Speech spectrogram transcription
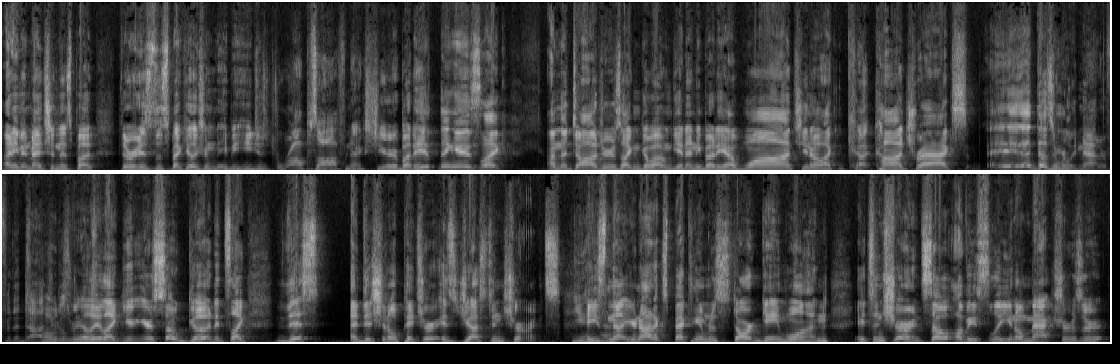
I didn't even mention this, but there is the speculation maybe he just drops off next year. But the thing is, like, I'm the Dodgers. I can go out and get anybody I want. You know, I can cut contracts. It, that doesn't really matter for the Dodgers, Totally, really. Like, you, you're so good. It's like this additional pitcher is just insurance. Yeah. He's not. You're not expecting him to start game one. It's insurance. So obviously, you know, Max Scherzer.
